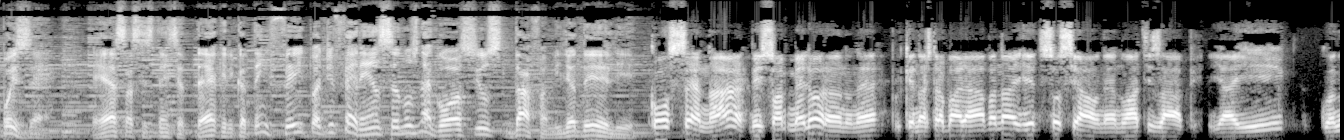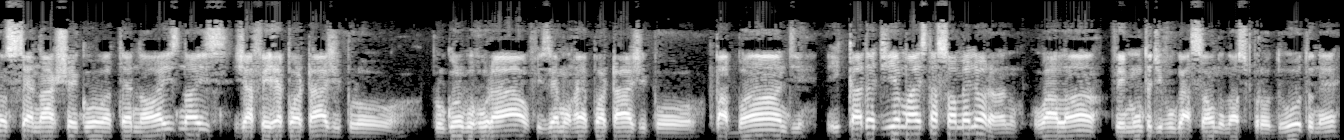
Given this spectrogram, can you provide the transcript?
Pois é, essa assistência técnica tem feito a diferença nos negócios da família dele. Com o Senar, veio só melhorando, né? Porque nós trabalhava na rede social, né? No WhatsApp. E aí, quando o Senar chegou até nós, nós já fez reportagem pro, pro Globo Rural, fizemos reportagem pro, pra Band, e cada dia mais está só melhorando. O Alan fez muita divulgação do nosso produto, né?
